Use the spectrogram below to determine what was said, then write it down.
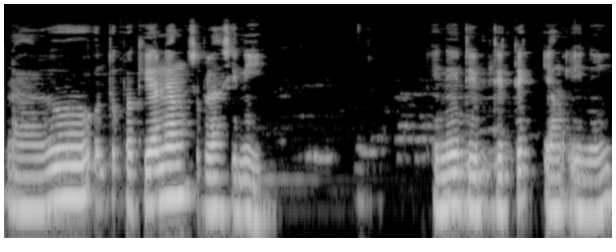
Lalu untuk bagian yang sebelah sini. Ini di titik yang ini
